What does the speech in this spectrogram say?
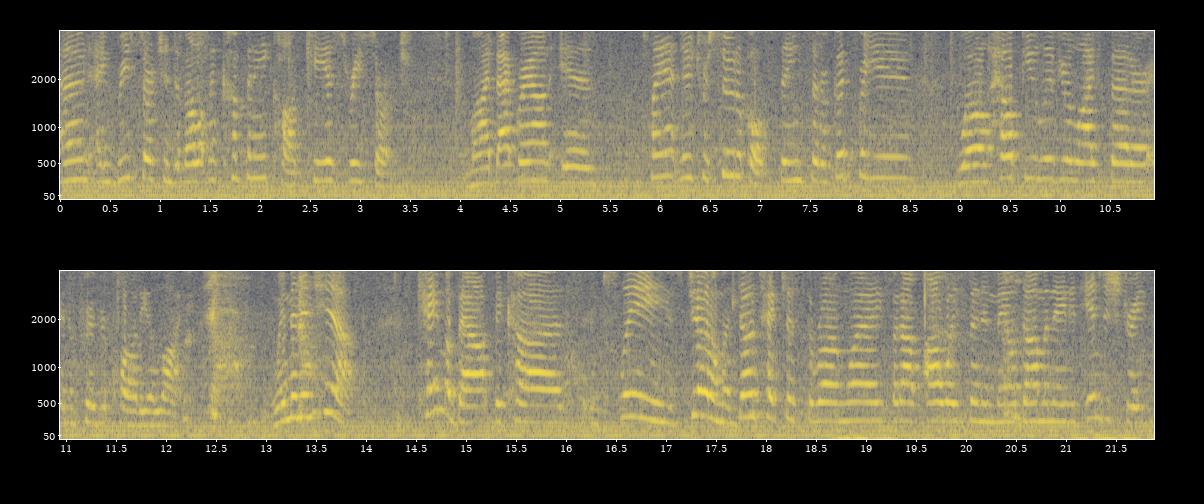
own a research and development company called Kias Research. My background is plant nutraceuticals, things that are good for you, will help you live your life better and improve your quality of life. Women in Hemp came about because, and please, gentlemen, don't take this the wrong way, but I've always been in male dominated industries.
